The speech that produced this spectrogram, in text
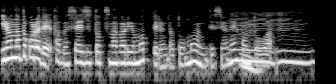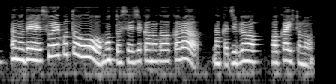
いろんなところで多分政治とつながりを持ってるんだと思うんですよね、本当は。うんなので、そういうことをもっと政治家の側から、なんか自分は若い人の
